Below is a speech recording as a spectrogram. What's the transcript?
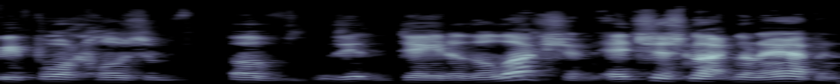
before close of of the date of the election. It's just not going to happen.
